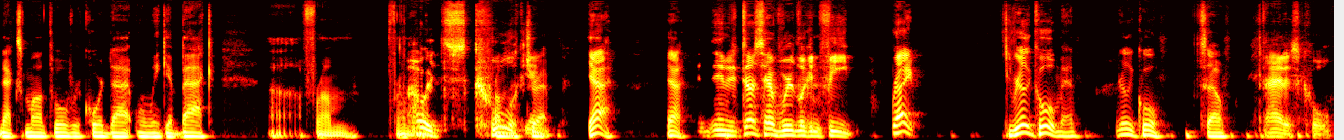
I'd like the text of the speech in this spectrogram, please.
next month. We'll record that when we get back uh, from from, Oh, it's cool looking. trip. Yeah, And it does have weird looking feet. right. It's really cool, man. Really cool. So That is cool.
